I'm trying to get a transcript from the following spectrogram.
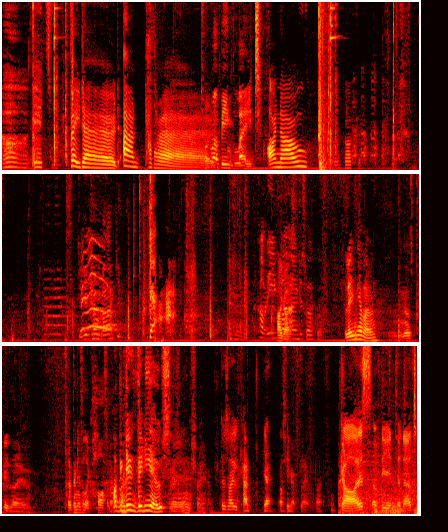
it's Vader and Katherine. Talk about being late. I know. Okay. You can come back. Yeah. I can't believe Hi, my guys. just woke up. Leave me alone. That was pretty late. I've been here for like half an hour. I've been doing videos. Yeah, yeah, sure. Because I can. Yeah, I'll see you guys later. Guys of the internet.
